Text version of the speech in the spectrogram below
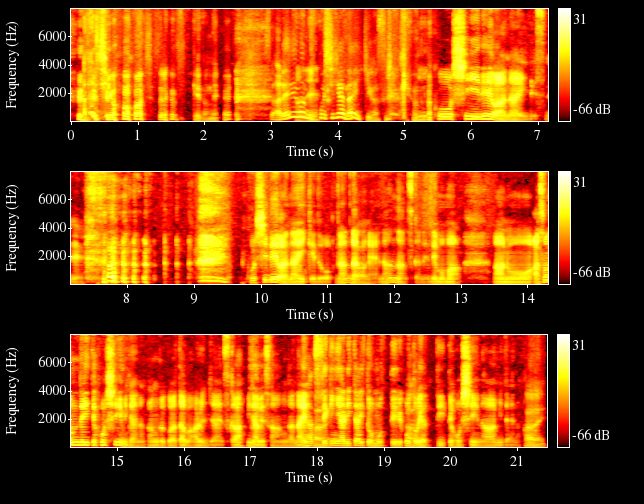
話をするんですけどね。あれはみこしじゃない気がするけど。みこしではないですね。みこしではないけど、なんだろうね。何なんですかね。でもまあ、あの遊んでいてほしいみたいな感覚は多分あるんじゃないですか。みなべさんが内発的にやりたいと思っていることをはいやっていてほしいな、みたいなはい。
